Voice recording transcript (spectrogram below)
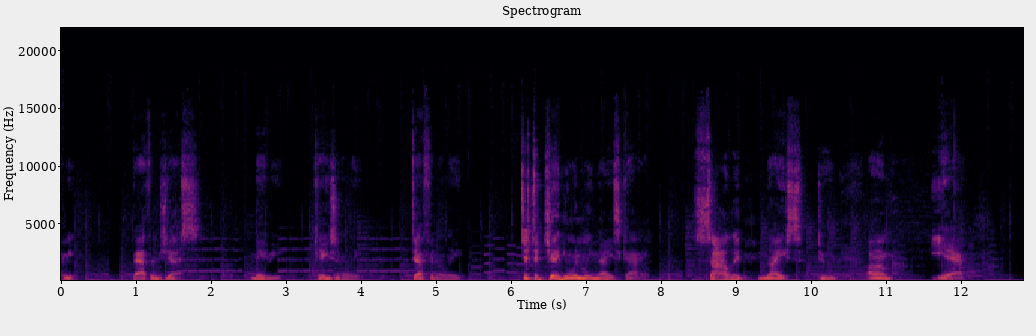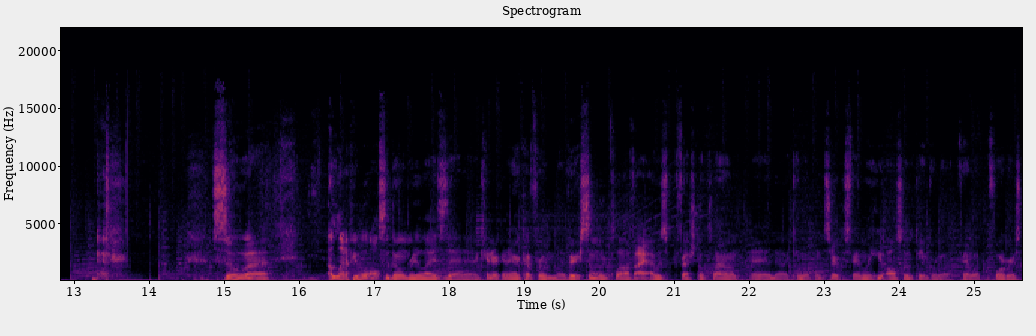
I mean, bathrooms, yes, maybe, occasionally, definitely. Just a genuinely nice guy, solid, nice dude. Um, yeah. so, uh, a lot of people also don't realize that uh, Kendrick and I are cut from a very similar cloth. I, I was a professional clown and uh, came up in a circus family. He also came from a family of performers.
